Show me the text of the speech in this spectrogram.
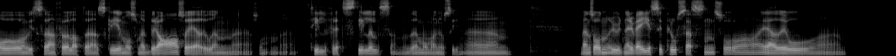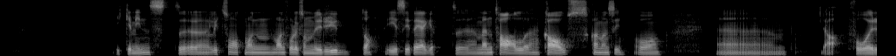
og hvis jeg føler at jeg skriver noe som er bra, så er det jo en sånn tilfredsstillelse. Det må man jo si. Men sånn underveis i prosessen så er det jo eh, ikke minst eh, litt sånn at man, man får liksom rydda i sitt eget eh, mentale kaos, kan man si. Og eh, ja, får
